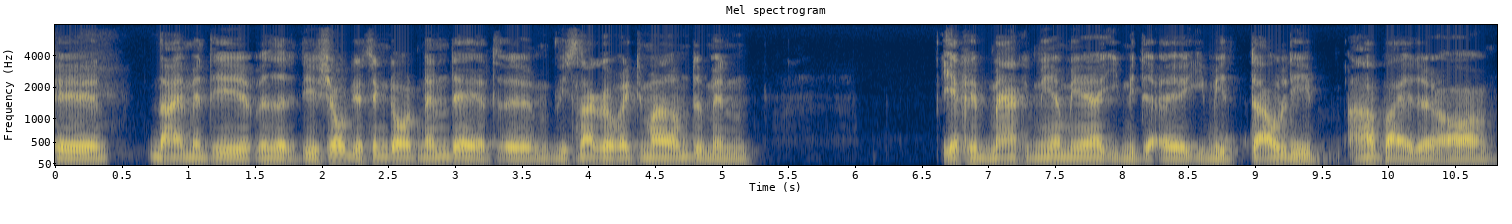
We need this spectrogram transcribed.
Øh, nej, men det, hvad hedder det, det er sjovt, jeg tænkte over den anden dag, at øh, vi snakker jo rigtig meget om det, men jeg kan mærke mere og mere i mit, øh, i mit daglige arbejde, og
